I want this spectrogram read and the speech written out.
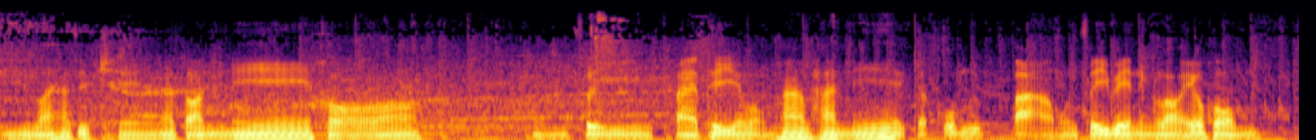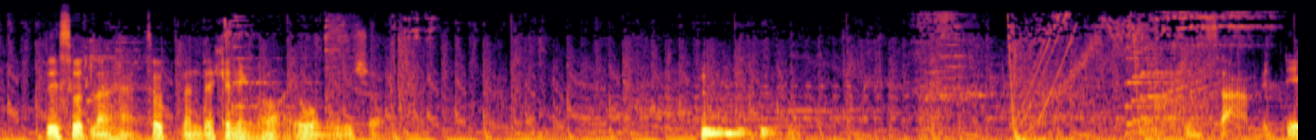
มี 150k นะตอนนี้ขอผมฟรี8ทีครับผม 5,000 นี้จะคุ้มหรือเปล่าหมุนฟรีเบน100ครับผมที่สุดแล้วฮะ สุดมันได้แค่ 100ครับผมคุณผู้ชมสามไปดิ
